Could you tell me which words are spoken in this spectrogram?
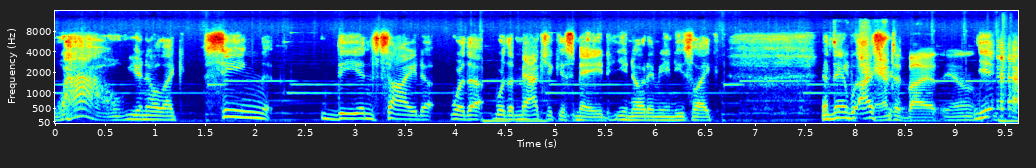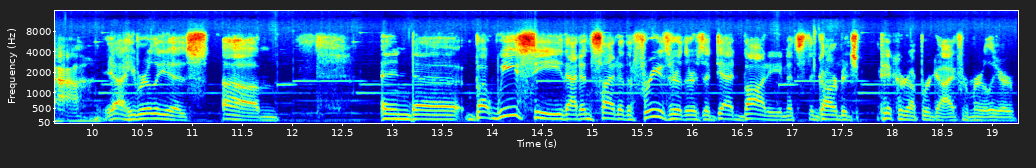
"Wow!" You know, like seeing the inside where the where the magic is made. You know what I mean? He's like, and then I Enchanted by it, you know. yeah, yeah, he really is. Um, and uh, but we see that inside of the freezer, there's a dead body, and it's the garbage picker upper guy from earlier.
